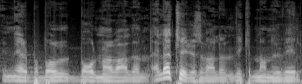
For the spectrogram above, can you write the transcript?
nere på Bol Bollmarvallen, eller Tyresövallen, vilket man nu vill.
